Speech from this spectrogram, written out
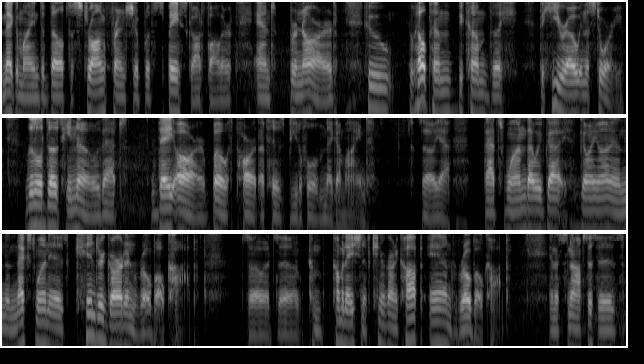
Megamind develops a strong friendship with Space Godfather and Bernard, who who help him become the the hero in the story. Little does he know that they are both part of his beautiful mega mind. So, yeah, that's one that we've got going on. And the next one is Kindergarten Robocop. So, it's a com- combination of Kindergarten Cop and Robocop. And the synopsis is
